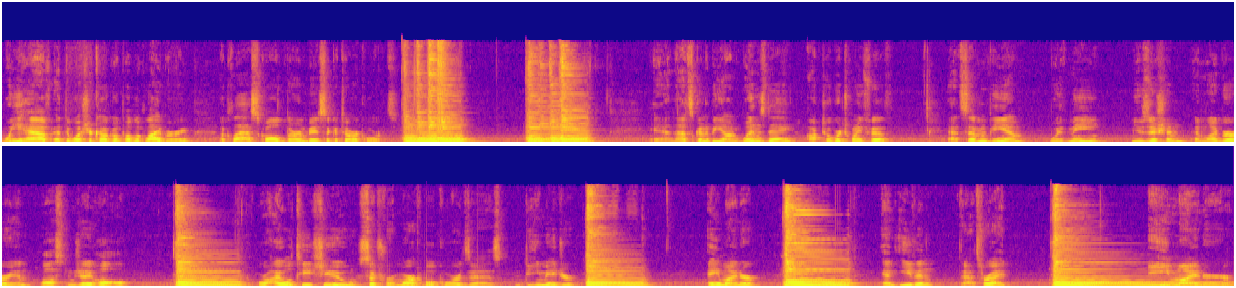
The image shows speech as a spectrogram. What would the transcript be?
we have at the West Chicago Public Library a class called Learn Basic Guitar Chords. And that's going to be on Wednesday, October 25th at 7 p.m. with me, musician and librarian Austin J. Hall, where I will teach you such remarkable chords as D major, A minor, and even, that's right, E minor.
